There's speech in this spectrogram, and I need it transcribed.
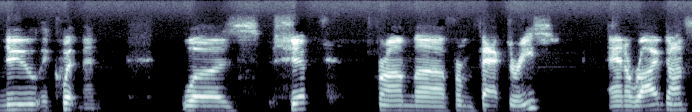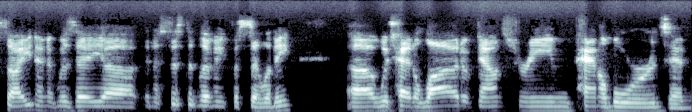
new equipment was shipped from uh, from factories and arrived on site, and it was a uh, an assisted living facility uh, which had a lot of downstream panel boards and,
